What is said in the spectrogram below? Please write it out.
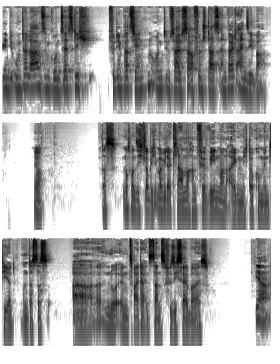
Denn die Unterlagen sind grundsätzlich für den Patienten und im Zweifelsfall auch für den Staatsanwalt einsehbar. Ja. Das muss man sich, glaube ich, immer wieder klar machen, für wen man eigentlich dokumentiert und dass das äh, nur in zweiter Instanz für sich selber ist. Ja,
